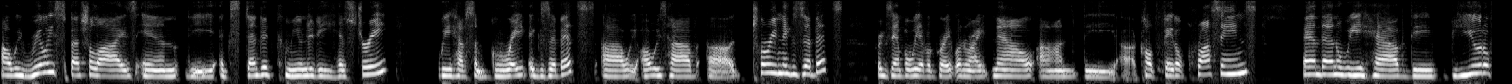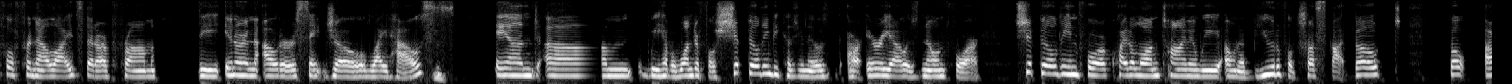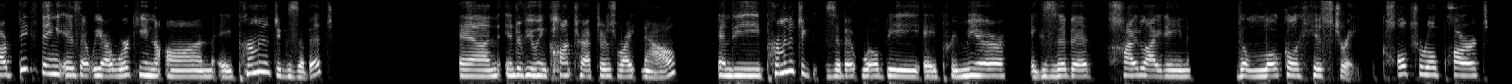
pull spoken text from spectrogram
Uh, we really specialize in the extended community history. We have some great exhibits. Uh, we always have uh, touring exhibits. For example, we have a great one right now on the uh, called Fatal Crossings. And then we have the beautiful Fresnel lights that are from the inner and outer St. Joe Lighthouse. Mm. And um, we have a wonderful shipbuilding because, you know, our area is known for shipbuilding for quite a long time. And we own a beautiful Truscott boat. But our big thing is that we are working on a permanent exhibit and interviewing contractors right now. And the permanent exhibit will be a premier exhibit highlighting the local history the cultural part,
